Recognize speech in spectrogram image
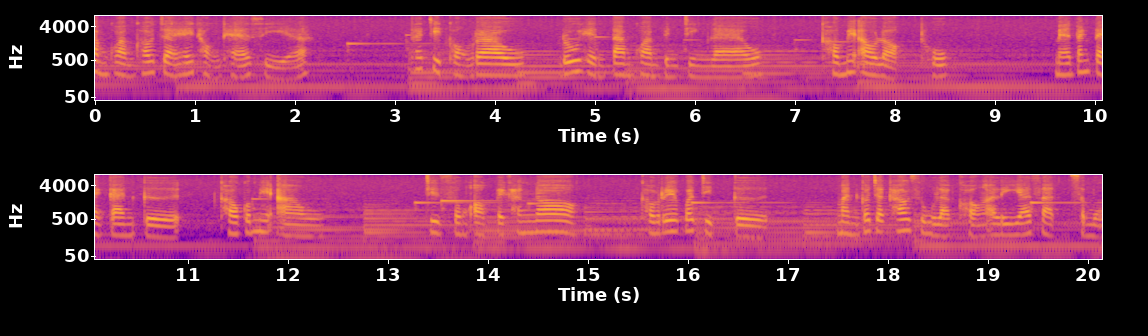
ทำความเข้าใจให้ถ่องแท้เสีย ถ้าจิตของเรารู้เห็นตามความเป็นจริงแล้ว เขาไม่เอาหรอกทุกแม้ตั้งแต่การเกิด เขาก็ไม่เอา จิตส่งออกไปข้างนอก เขาเรียกว่าจิตเกิด มันก็จะเข้าสู่หลักของอริยสัจสมุ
